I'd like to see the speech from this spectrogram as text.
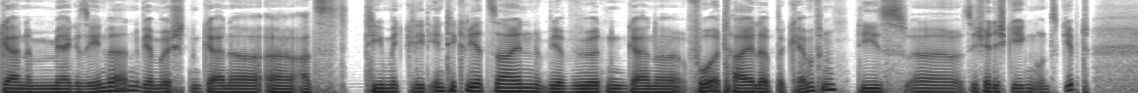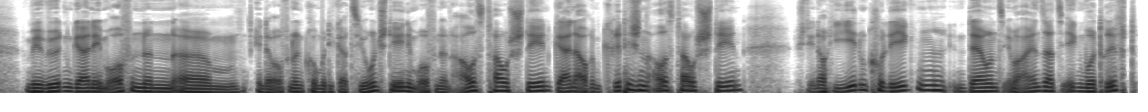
gerne mehr gesehen werden. Wir möchten gerne äh, als Teammitglied integriert sein. Wir würden gerne Vorurteile bekämpfen, die es äh, sicherlich gegen uns gibt. Wir würden gerne im offenen, ähm, in der offenen Kommunikation stehen, im offenen Austausch stehen, gerne auch im kritischen Austausch stehen. Wir stehen auch jedem Kollegen, der uns im Einsatz irgendwo trifft,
